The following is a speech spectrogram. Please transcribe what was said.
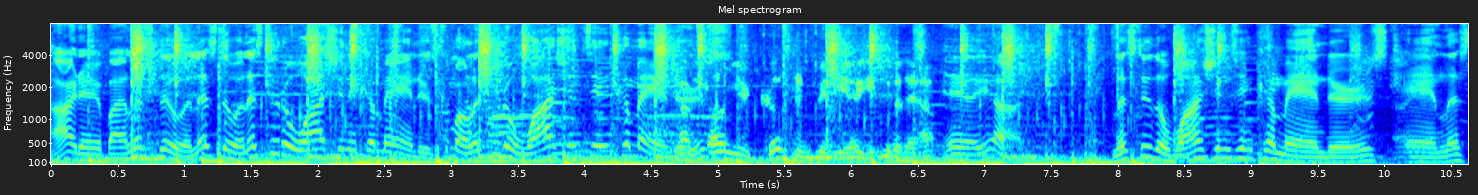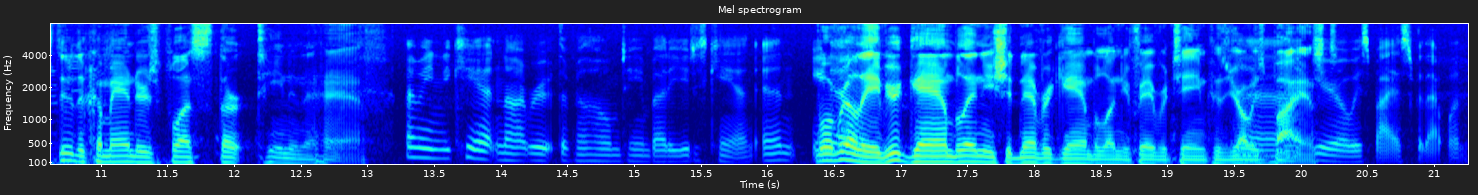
right, everybody, let's do it. Let's do it. Let's do the Washington Commanders. Come on, let's do the Washington Commanders. I Commanders. saw your cooking video you put out. Hell yeah. Let's do the Washington Commanders and let's do the Commanders plus 13 and a half. I mean, you can't not root for the home team, buddy. You just can't. And Well, know, really, if you're gambling, you should never gamble on your favorite team because you're always uh, biased. You're always biased for that one.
